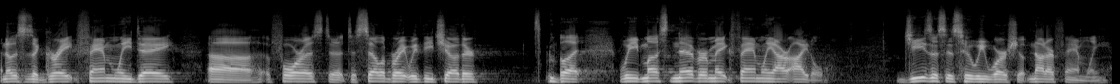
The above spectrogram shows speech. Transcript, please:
I know this is a great family day uh, for us to, to celebrate with each other, but we must never make family our idol. Jesus is who we worship, not our family.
